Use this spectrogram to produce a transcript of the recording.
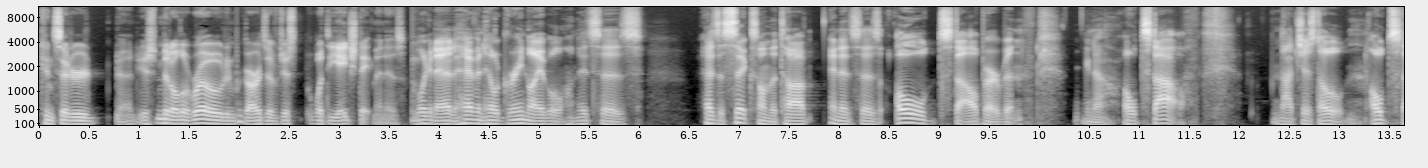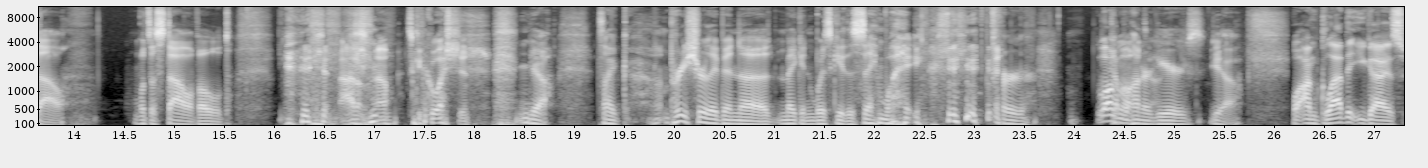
considered uh, just middle of the road in regards of just what the age statement is. I'm looking at Heaven Hill Green Label, and it says has a six on the top, and it says old style bourbon. You know, old style, not just old, old style. What's a style of old? I don't know. It's a good question. yeah, it's like I'm pretty sure they've been uh, making whiskey the same way for a Long, couple long hundred time. years. Yeah, Well, I'm glad that you guys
